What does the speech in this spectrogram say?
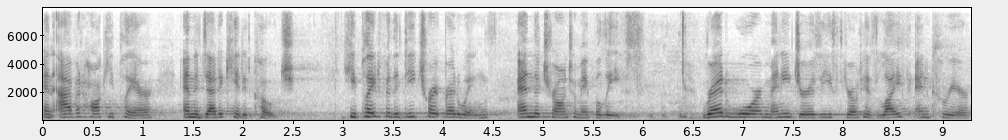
an avid hockey player, and a dedicated coach. He played for the Detroit Red Wings and the Toronto Maple Leafs. Red wore many jerseys throughout his life and career,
